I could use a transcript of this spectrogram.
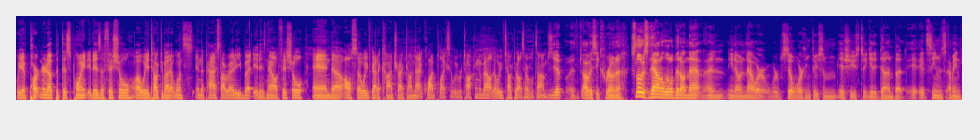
we have partnered up at this point. It is official. Uh, we had talked about it once in the past already, but it is now official. And uh, also, we've got a contract on that quadplex that we were talking about that we've talked about several times. Yep. Obviously, Corona slowed us down a little bit on that, and you know, now we're we're still working through some issues to get it done. But it, it seems, I mean,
